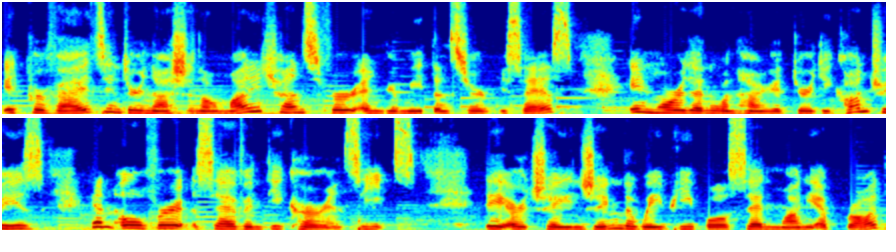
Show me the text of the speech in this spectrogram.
It provides international money transfer and remittance services in more than 130 countries and over 70 currencies. They are changing the way people send money abroad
